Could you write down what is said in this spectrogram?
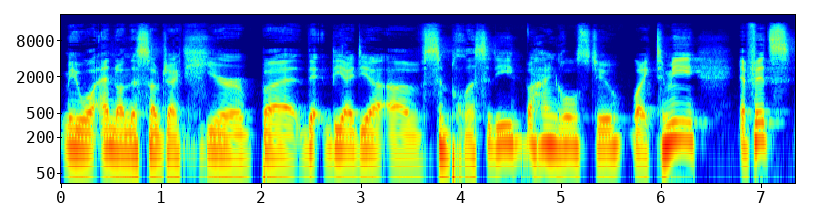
maybe we'll end on this subject here, but the, the idea of simplicity behind goals too. Like to me, if it's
